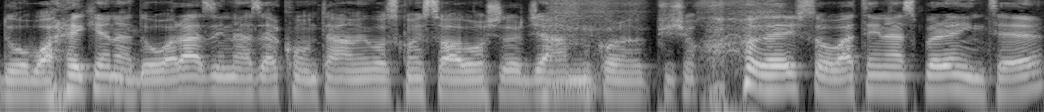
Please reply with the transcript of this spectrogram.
دوباره که نه دوباره از این نظر کونته همه بازیکن سابقش داره جمع می‌کنه. پیش خودش صحبت این است بره اینتر.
